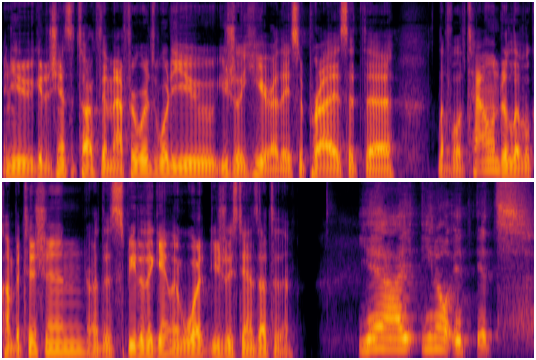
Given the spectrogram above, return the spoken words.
and you get a chance to talk to them afterwards, what do you usually hear? Are they surprised at the level of talent or level of competition or the speed of the game? Like what usually stands out to them? Yeah, I, you know, it, it's,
